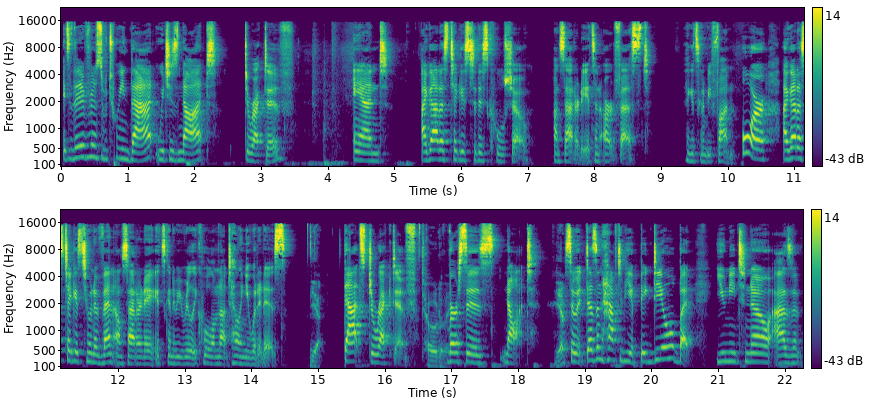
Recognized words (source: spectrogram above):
It's the difference between that, which is not directive, and I got us tickets to this cool show on Saturday. It's an art fest. I think it's going to be fun. Or I got us tickets to an event on Saturday. It's going to be really cool. I'm not telling you what it is. Yeah, That's directive totally. versus not. Yep. So it doesn't have to be a big deal, but you need to know as a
